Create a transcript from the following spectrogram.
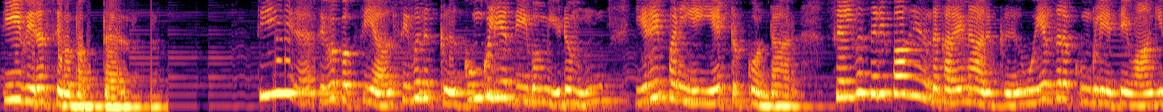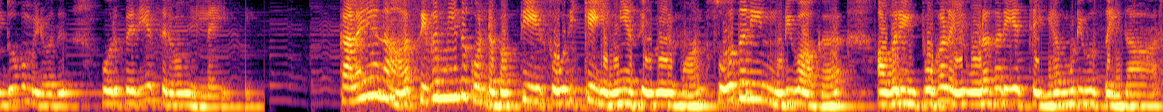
தீவிர சிவபக்தர். தீவிர சிவபக்தியால் சிவனுக்கு குங்குலிய தீபம் இடும் இறைப்பணியை ஏற்றுக்கொண்டார். செல்வ செழிப்பாக இருந்த கலைஞருக்கு உயர்தர குங்குலியத்தை வாங்கி தூபம் இடுவது ஒரு பெரிய சிரமம் இல்லை. கலையனார் சிவன் மீது கொண்ட பக்தியை சோதிக்க எண்ணிய சிவபெருமான் சோதனையின் முடிவாக அவரின் புகழை உலகறியச் செய்ய முடிவு செய்தார்.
